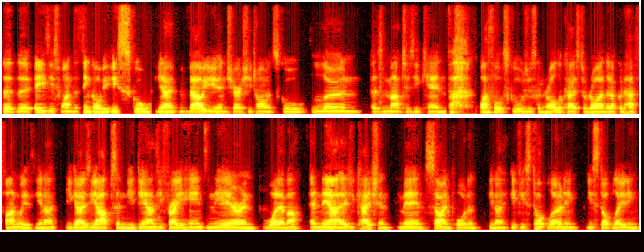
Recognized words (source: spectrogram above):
the the easiest one to think of is school. You know, value and cherish your time at school. Learn as much as you can. I thought school was just a roller coaster ride that I could have fun with. You know, you goes your ups and your downs. You throw your hands in the air and whatever. And now education, man, so important. You know, if you stop learning, you stop leading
